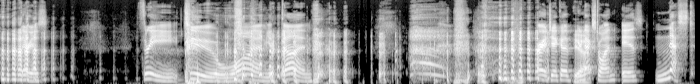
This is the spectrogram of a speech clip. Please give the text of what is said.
There he is. Three, two, one. You're done. All right, Jacob. Your next one is nest.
